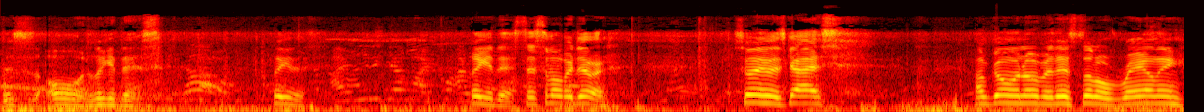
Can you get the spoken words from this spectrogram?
This is old. Look at this. Look at this. Look at this. This is what we're doing. So, anyways, guys, I'm going over this little railing.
